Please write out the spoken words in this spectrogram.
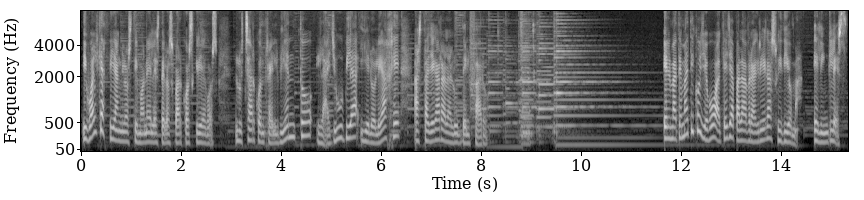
igual que hacían los timoneles de los barcos griegos, luchar contra el viento, la lluvia y el oleaje hasta llegar a la luz del faro. El matemático llevó aquella palabra griega a su idioma, el inglés.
